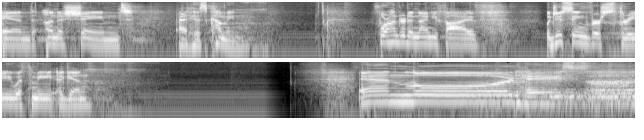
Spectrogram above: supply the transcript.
and unashamed at his coming. 495, would you sing verse 3 with me again? And Lord, hasten.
